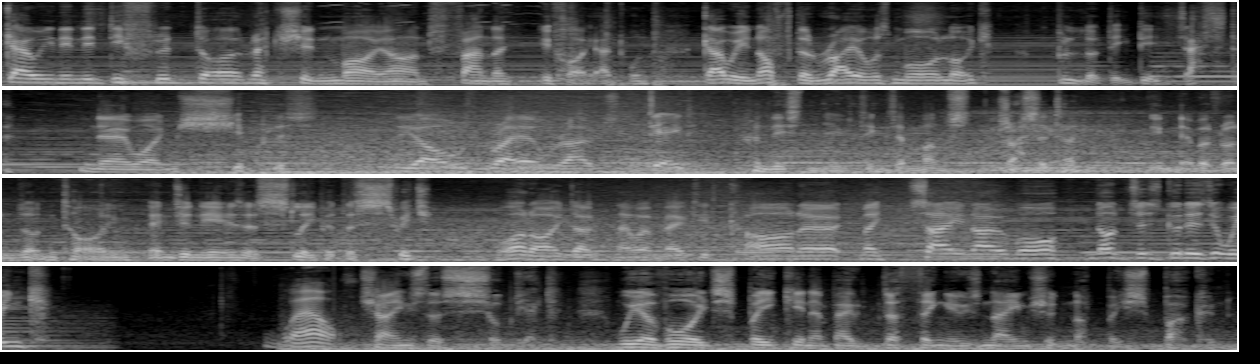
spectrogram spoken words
Going in a different direction, my Aunt Fanny, if I had one. Going off the rails more like. Bloody disaster. Now I'm shipless. The old railroad's dead, and this new thing's a monstrosity. It never runs on time. Engineers asleep at the switch. What I don't know about it can't hurt me. Say no more. Nod's as good as a wink. Well, Change the subject. We avoid speaking about the thing whose name should not be spoken.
